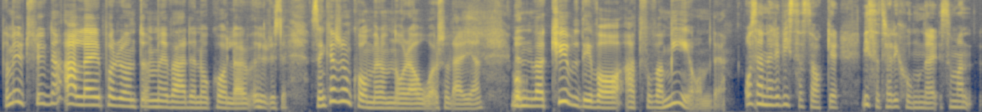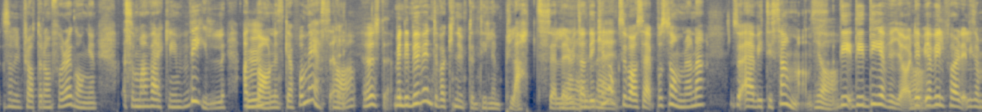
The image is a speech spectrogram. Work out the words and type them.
De är utflugna, alla är på runt om i världen och kollar hur det ser Sen kanske de kommer om några år sådär igen. Men vad kul det var att få vara med om det. Och sen är det vissa saker, vissa traditioner som, man, som vi pratade om förra gången, som man verkligen vill att barnen ska få med sig. Mm. Ja, det. Men det behöver inte vara knuten till en plats, eller, Nej, utan det kan nej. också vara så här, på somrarna så är vi tillsammans. Ja. Det, det är det vi gör. Ja. Mm. Det, jag vill föra, liksom,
